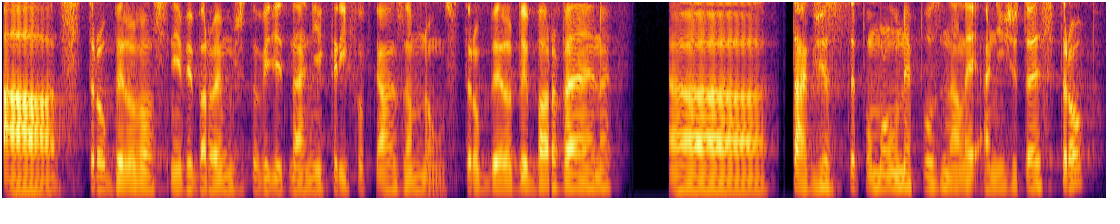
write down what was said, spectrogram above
A strop byl vlastně vybarven, můžete to vidět na některých fotkách za mnou, strop byl vybarven tak, že jste pomalu nepoznali ani, že to je strop.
